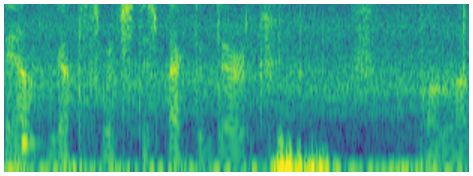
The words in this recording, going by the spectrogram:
Damn, I forgot to switch this back to Dirk. Pull up.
